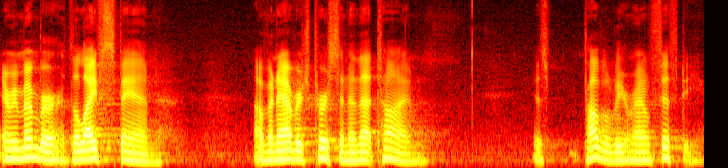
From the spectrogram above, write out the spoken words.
And remember, the lifespan of an average person in that time is probably around 50.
